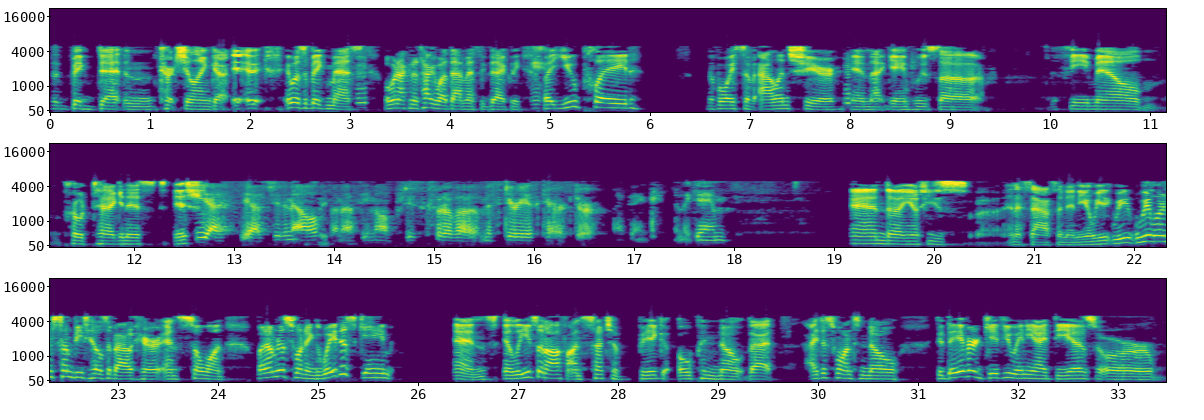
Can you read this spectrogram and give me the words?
the big debt and Curt Schilling got it, it, it was a big mess, mm-hmm. but we're not going to talk about that mess exactly. Mm-hmm. But you played the voice of Alyn Shir in that game, who's uh, female protagonist ish. Yes, yes, she's an elf and a female. She's sort of a mysterious character, I think, in the game. And uh, you know she's uh, an assassin, and you know we, we we learned some details about her and so on. But I'm just wondering the way this game ends, it leaves it off on such a big open note that I just want to know: did they ever give you any ideas or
